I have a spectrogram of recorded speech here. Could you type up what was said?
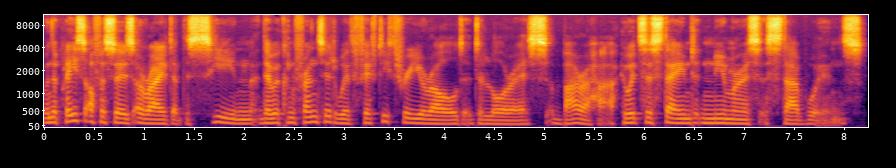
When the police officers arrived at the scene, they were confronted with 53-year-old Dolores Baraja, who had sustained numerous stab wounds.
